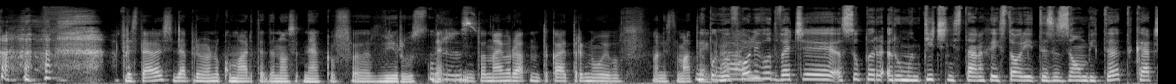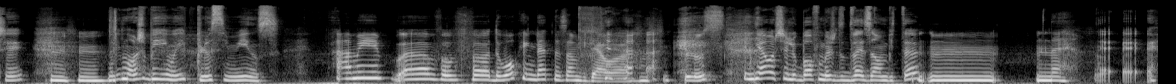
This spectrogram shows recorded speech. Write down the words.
Представяш си, да, примерно комарите да носят някакъв вирус. Не, то най-вероятно така е тръгнало и в нали, самата Но игра. в Холивуд вече супер романтични станаха историите за зомбите, така че mm-hmm. нали, може би има и плюс и минус. Ами, в The Walking Dead не съм видяла плюс. Нямаше любов между две зомбита? Не. Е, е, е.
